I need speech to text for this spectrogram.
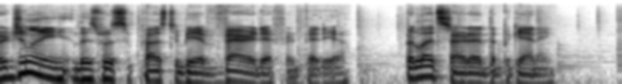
Originally, this was supposed to be a very different video, but let's start at the beginning.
